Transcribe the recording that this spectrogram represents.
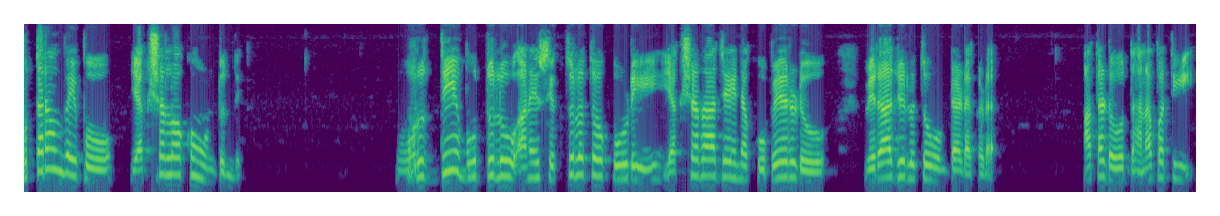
ఉత్తరం వైపు యక్షలోకం ఉంటుంది. వృద్ధి బుద్ధులు అనే శక్తులతో కూడి యక్షరాజైన కుబేరుడు విరాజులతో ఉంటాడక్కడ. అతడు ధనపతి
